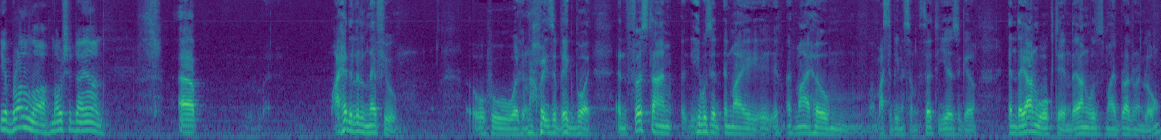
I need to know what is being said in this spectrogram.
Your brother-in-law, Moshe Dayan. Uh, I had a little nephew who now he's a big boy. And first time he was in, in my at my home, must have been some 30 years ago, and Dayan walked in. Dayan was my brother-in-law.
